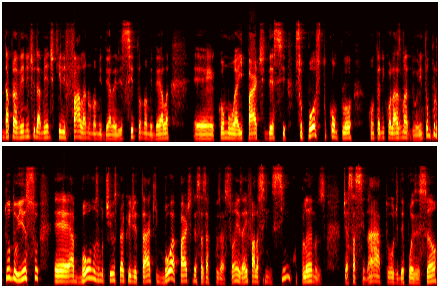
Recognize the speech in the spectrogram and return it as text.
dá para ver nitidamente que ele fala no nome dela, ele cita o nome dela é, como aí parte desse suposto complô contra Nicolás Maduro. Então, por tudo isso, é, há bons motivos para acreditar que boa parte dessas acusações, aí fala-se em cinco planos de assassinato ou de deposição,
